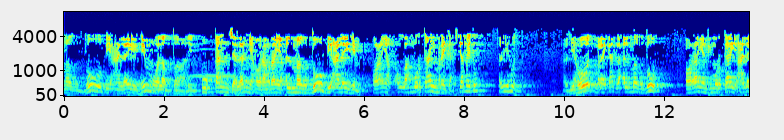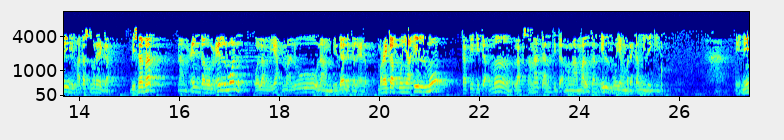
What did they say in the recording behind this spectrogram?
maghdubi alaihim waladdallin. Bukan jalannya orang-orang yang al-maghdubi alaihim, orang yang Allah murkai mereka. Siapa itu? Al-Yahud. Al-Yahud mereka adalah al-maghdub, orang yang dimurkai alaihim atas mereka. Bisabab Nam indahum ilmun walam ya'malu nam bidzalikal ilm. Mereka punya ilmu tapi tidak melaksanakan, tidak mengamalkan ilmu yang mereka miliki. Ini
